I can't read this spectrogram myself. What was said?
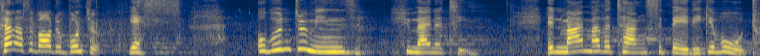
tell us about Ubuntu. Yes. Ubuntu means humanity. In my mother tongue, Sepedi ke botho.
